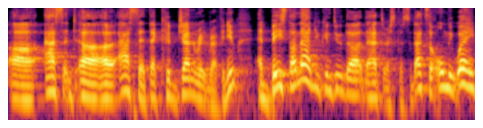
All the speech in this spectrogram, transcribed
uh, asset, uh, asset that could generate revenue. And based on that, you can do the, the heteriska. So that's the only way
